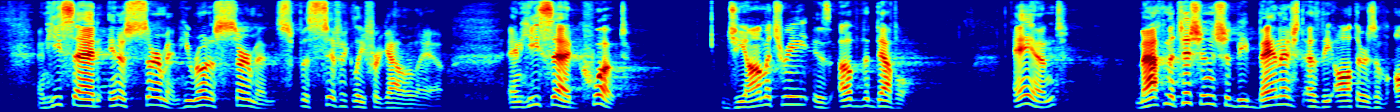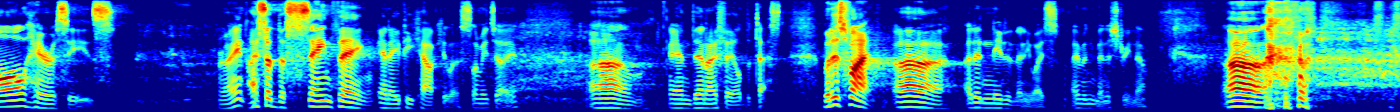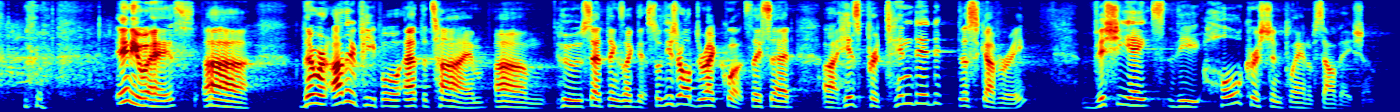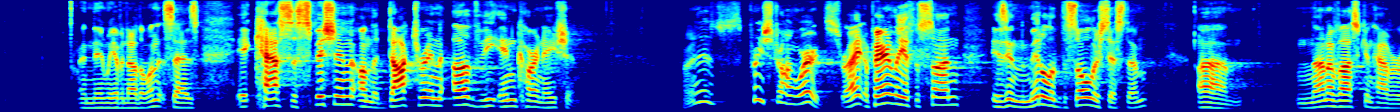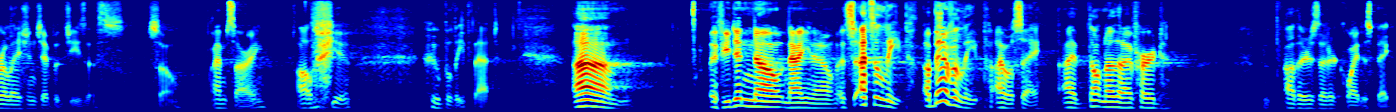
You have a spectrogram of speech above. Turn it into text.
and he said in a sermon, he wrote a sermon specifically for Galileo. And he said, quote, geometry is of the devil, and mathematicians should be banished as the authors of all heresies. Right? I said the same thing in AP Calculus, let me tell you. Um, and then I failed the test. But it's fine. Uh, I didn't need it anyways. I'm in ministry now. Uh, anyways, uh, there were other people at the time um, who said things like this. So these are all direct quotes. They said, uh, His pretended discovery vitiates the whole Christian plan of salvation. And then we have another one that says, It casts suspicion on the doctrine of the incarnation. It's pretty strong words, right? Apparently, if the sun is in the middle of the solar system, um, none of us can have a relationship with Jesus. So I'm sorry, all of you who believe that. Um, if you didn't know, now you know. It's, that's a leap, a bit of a leap, I will say. I don't know that I've heard others that are quite as big.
